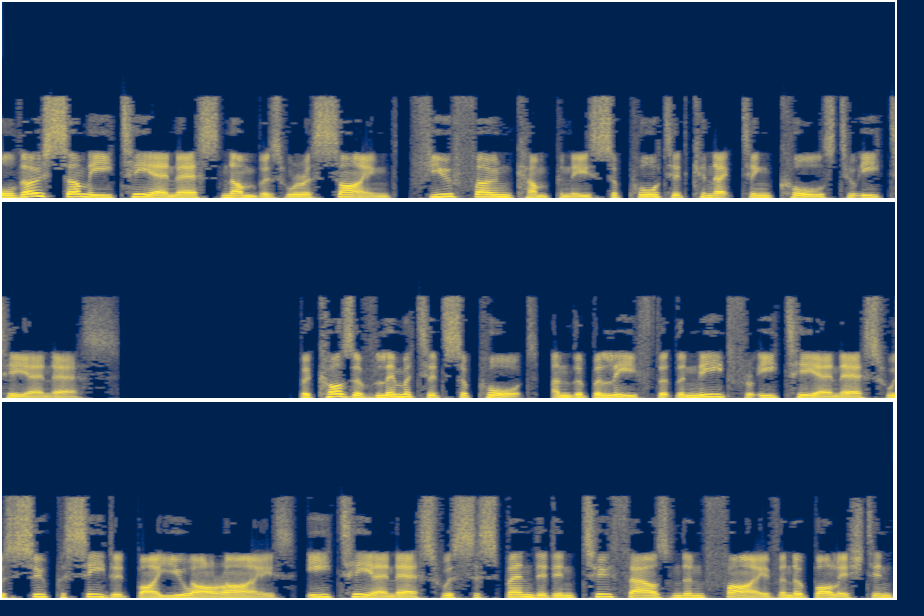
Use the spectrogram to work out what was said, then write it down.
Although some ETNS numbers were assigned, few phone companies supported connecting calls to ETNS. Because of limited support, and the belief that the need for ETNS was superseded by URIs, ETNS was suspended in 2005 and abolished in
